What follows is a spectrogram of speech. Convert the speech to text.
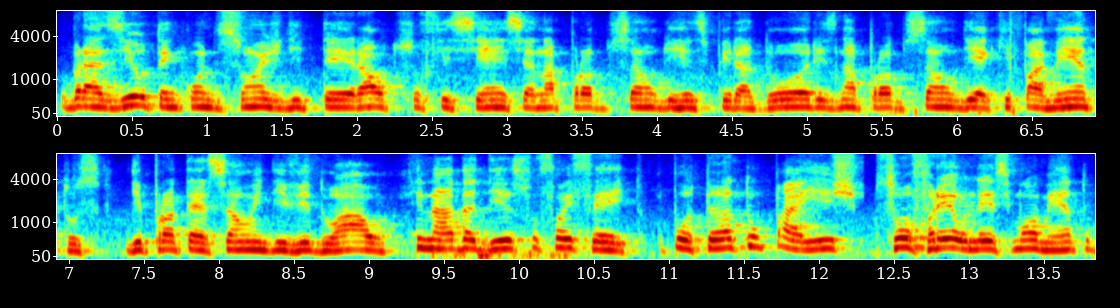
O Brasil tem condições de ter autossuficiência na produção de respiradores, na produção de equipamentos de proteção individual e nada disso foi feito. Portanto, o país sofreu nesse momento.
